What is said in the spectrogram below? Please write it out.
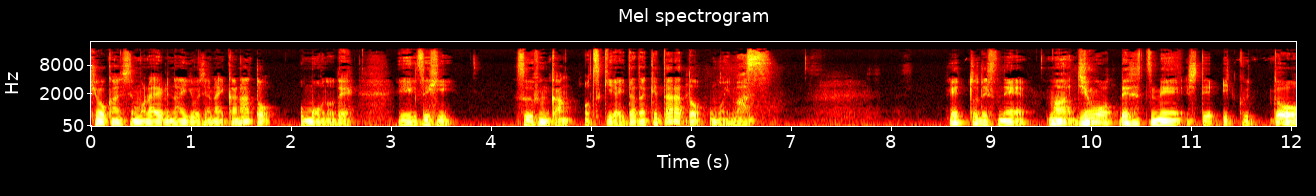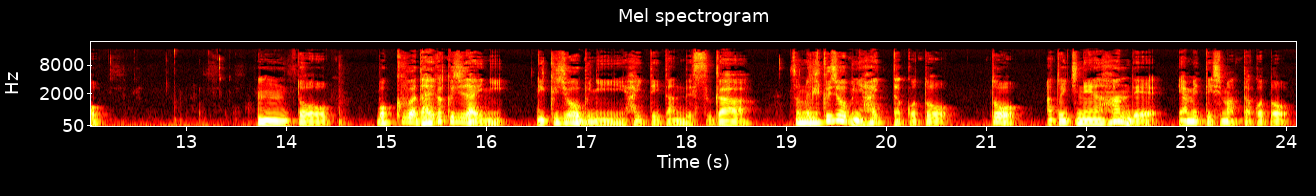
共感してもらえる内容じゃないかなと思うので、えーぜひ、数分間お付き合いいただけたらと思います。えっとですね、まあ、順を追って説明していくと、うんと、僕は大学時代に陸上部に入っていたんですが、その陸上部に入ったことと、あと1年半で辞めてしまったこと、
